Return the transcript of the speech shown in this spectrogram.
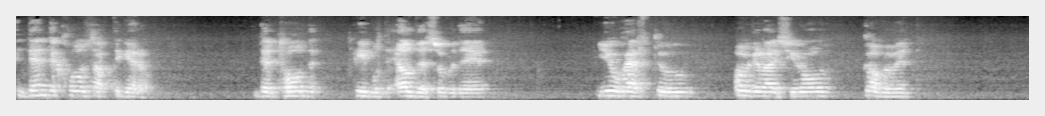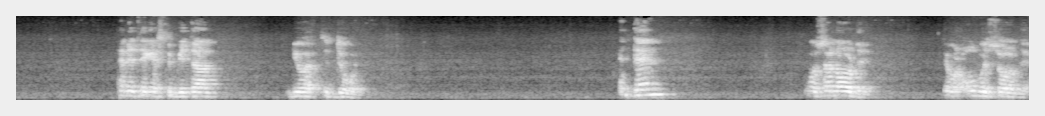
And then they closed up the ghetto. they told the people, the elders over there, you have to organize your own government. Anything has to be done, you have to do it. And then was an order. There were always order,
